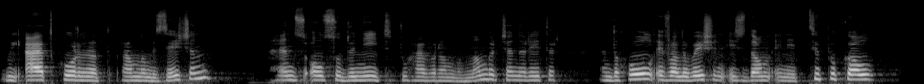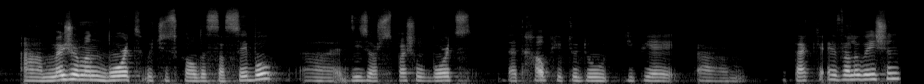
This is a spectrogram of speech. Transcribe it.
we add coordinate randomization, hence also the need to have a random number generator. And the whole evaluation is done in a typical uh, measurement board, which is called a Sasebo. Uh, these are special boards that help you to do DPA um, attack evaluation.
